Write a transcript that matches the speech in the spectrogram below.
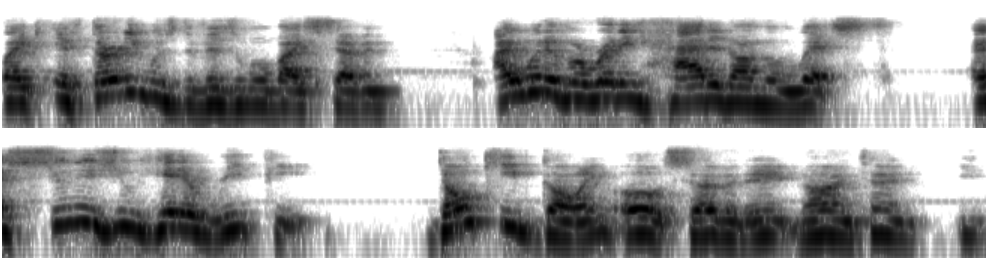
like if 30 was divisible by seven, I would have already had it on the list. As soon as you hit a repeat, don't keep going. Oh, seven, eight, nine, 10. You,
